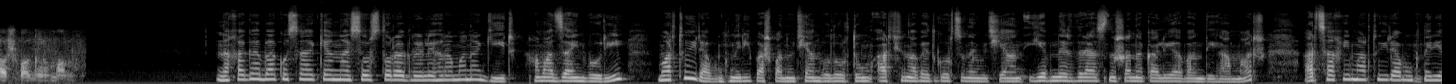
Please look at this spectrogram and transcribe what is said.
հաշվագրմանը։ Նախագահ Բակո Սահակյանն այսօր ստորագրել է հրամանագիր, համաձայն որի մարդու իրավունքների պաշտպանության ոլորտում արդյունավետ գործունեության եւ ներդրած նշանակալի ավանդի համար Արցախի մարդու իրավունքների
